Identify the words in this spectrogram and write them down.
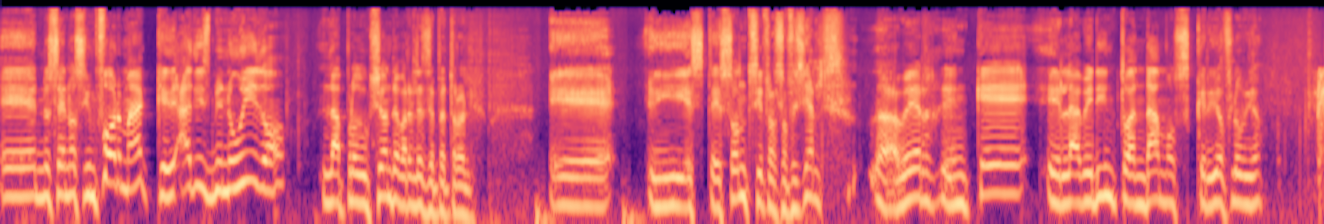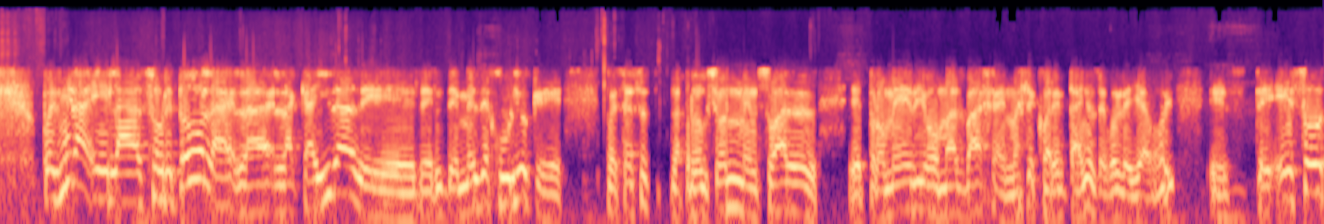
eh, se nos informa que ha disminuido la producción de barriles de petróleo. Eh, y este son cifras oficiales. A ver, ¿en qué laberinto andamos, querido Fluvio? Pues mira, y la, sobre todo la, la, caída de, de, mes de julio, que pues es la producción mensual eh, promedio más baja en más de 40 años, según leía hoy, este, eso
